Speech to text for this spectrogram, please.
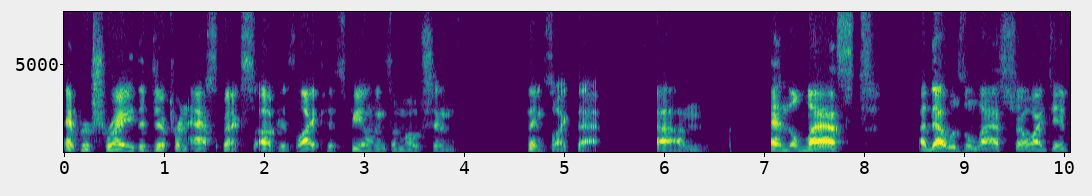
and portray the different aspects of his life, his feelings, emotions, things like that. Um, and the last, uh, that was the last show I did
